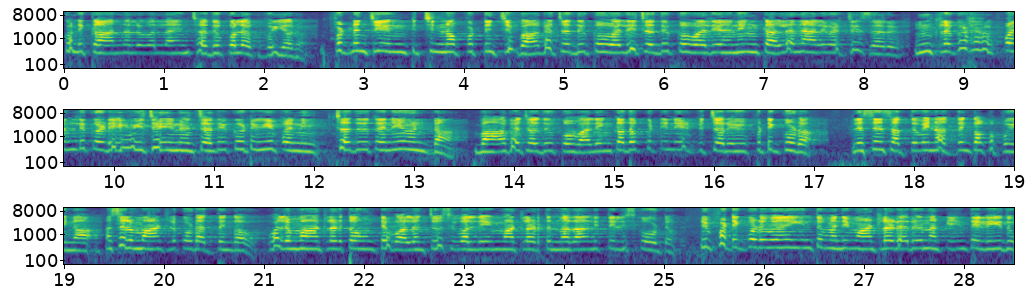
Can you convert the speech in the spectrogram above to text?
కొన్ని కారణాల వల్ల ఆయన చదువుకోలేకపోయారు. ఇప్పటి నుంచి ఇంక చిన్నప్పటి నుంచి బాగా చదువుకోవాలి చదువుకోవాలి అని కళ్ళని అలవాటు చేశారు. ఇంట్లో కూడా పనులు కూడా ఏమి చేయను. చదువుకోవటమే పని? చదువుతూనే ఉంటా. బాగా చదువుకోవాలి. ఇంకదొక్కటి నేర్పించారు ఇప్పటికి కూడా. లెసన్స్ అర్థమైనా అర్థం కాకపోయినా అసలు మాటలు కూడా అర్థం కావు. వాళ్ళు మాట్లాడుతూ ఉంటే వాళ్ళని చూసి వాళ్ళు ఏం మాట్లాడుతున్నారా అని తెలుసుకోవటం. ఇప్పటికి కూడా ఇంతమంది మాట్లాడారు నాకేం తెలియదు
